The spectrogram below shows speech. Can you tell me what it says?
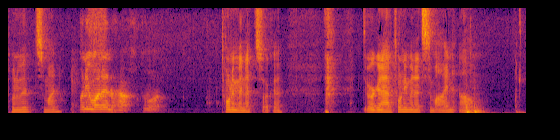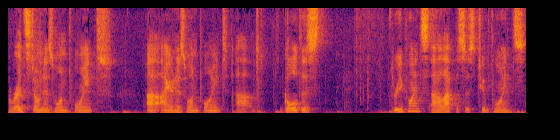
20 minutes? Mine. 21 and a half. Come on. 20 minutes, okay. We're gonna have 20 minutes to mine. Um, redstone is one point, uh, iron is one point, um, gold is three points, uh, lapis is two points,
